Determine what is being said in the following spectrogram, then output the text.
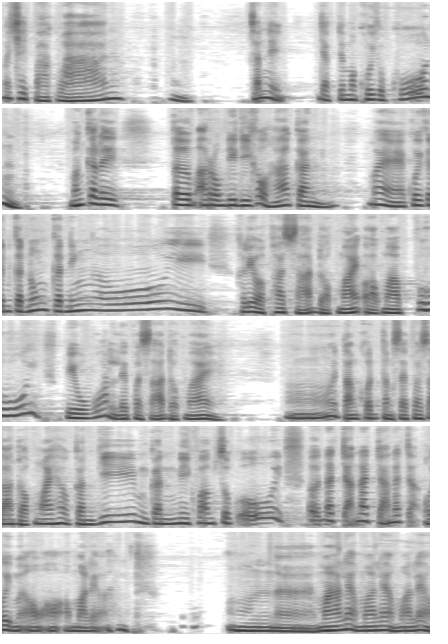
ไม่ใช่ปากหวานฉันเนี่ยอยากจะมาคุยกับคุณ มันก็เลยเติมอารมณ์ดีๆเข้าหากัน แม่คุยกันกระนุ้งกระนิ้งโอ้ยเขาเรียกว่าภาษาดอกไม้ออกมาปุ้ยปิวว่อนเลยภาษาดอกไม้ต่างคนต่างใส่ภาษาดอกไม้ให้กันยิ้มกันมีความสุขโอ้ยเออน่าจัดน่าจัดน่าจัดโอ้ยมาเอาเอาเอามาแล้วมาแล้วมาแล้วมาแล้ว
